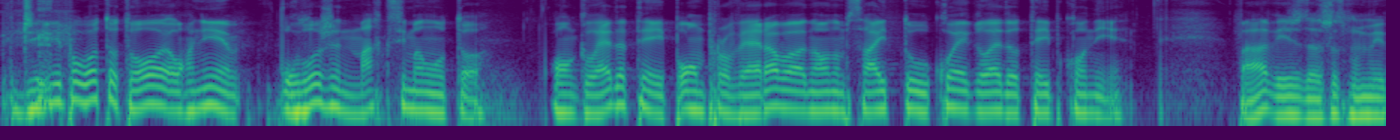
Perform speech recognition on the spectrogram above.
Jimmy pogotovo to, on je uložen maksimalno to. On gleda tape, on proverava na onom sajtu ko je gledao tape, ko nije. Pa vidiš, da što smo mi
